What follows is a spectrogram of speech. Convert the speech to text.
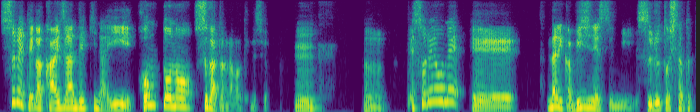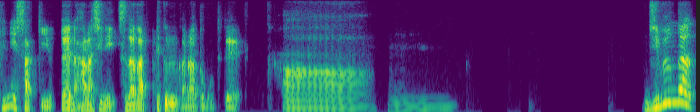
すべてが改ざんできない本当の姿なわけですよ。うん。うん、でそれをね、えー何かビジネスにするとしたときに、さっき言ったような話につながってくるかなと思ってて、ああ。うーん。自分が、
